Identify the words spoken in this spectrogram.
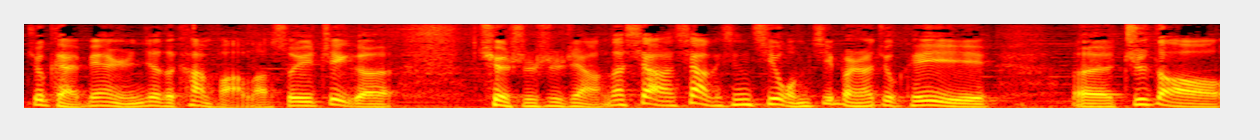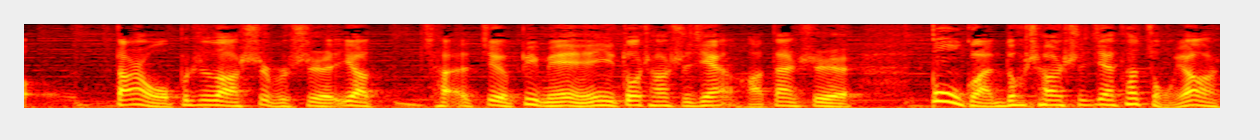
就改变人家的看法了。所以这个确实是这样。那下下个星期我们基本上就可以呃知道，当然我不知道是不是要才这个避免演绎多长时间哈，但是不管多长时间，它总要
